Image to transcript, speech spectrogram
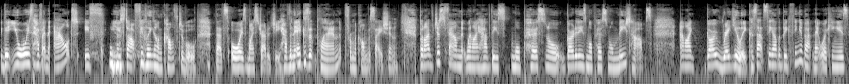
that you always have an out if yeah. you start feeling uncomfortable. That's always my strategy. Have an exit plan from a conversation. But I've just found that when I have these more personal, go to these more personal meetups and I go regularly, because that's the other big thing about networking is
